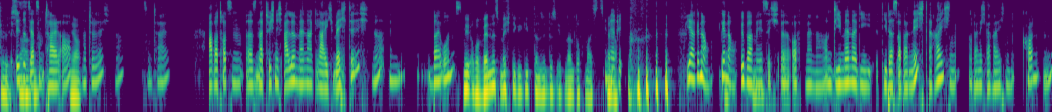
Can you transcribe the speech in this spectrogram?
Würde ich Ist sagen. es ja zum Teil auch, Ja. natürlich, ne? zum Teil. Aber trotzdem äh, sind natürlich nicht alle Männer gleich mächtig ne? In, bei uns. Nee, aber wenn es Mächtige gibt, dann sind es eben dann doch der Männer. Ja, genau, genau, übermäßig äh, oft Männer. Und die Männer, die, die das aber nicht erreichen oder nicht erreichen konnten,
